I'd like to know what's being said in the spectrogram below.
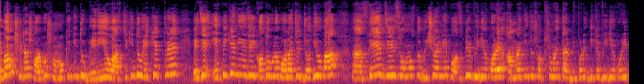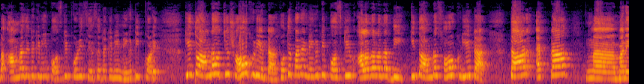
এবং সেটা সর্বসমক্ষে কিন্তু বেরিয়েও আসছে। কিন্তু এক্ষেত্রে এই যে এপিকে নিয়ে যেই কথাগুলো বলা হয়েছে, যদিও বা সে যে সমস্ত বিষয় নিয়ে পজিটিভ ভিডিও করে, আমরা কিন্তু সবসময় তার বিপরীত দিকে ভিডিও করি বা আমরা যেটাকে নিয়ে পজিটিভ করি, সে সেটাকে নিয়ে নেগেটিভ করে। কিন্তু আমরা হচ্ছে সহ ক্রিয়েটার হতে পারে নেগেটিভ পজিটিভ আলাদা আলাদা দিক, কিন্তু আমরা সহ ক্রিয়েটার তার একটা মানে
